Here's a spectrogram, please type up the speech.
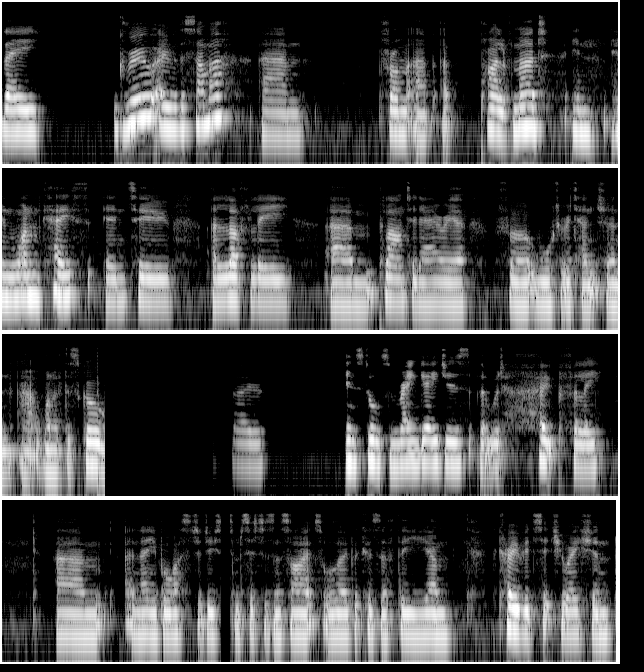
they grew over the summer um, from a, a, pile of mud in, in one case into a lovely um, planted area for water retention at one of the schools. Installed some rain gauges that would hopefully um, enable us to do some citizen science, although because of the um, COVID situation,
